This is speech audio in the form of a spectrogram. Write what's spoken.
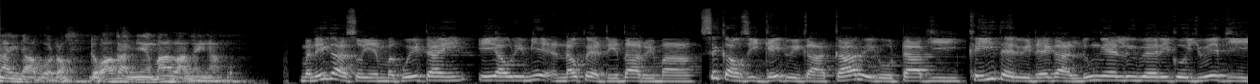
နိုင်တာပေါ့နော်လုပ်အားကမြန်မာလာနိုင်တာပေါ့မနေ့ကဆိုရင်မကွေးတိုင်းအေယာဝတီမြစ်အနောက်ဘက်ဒေသတွေမှာစစ်ကောင်စီဂိတ်တွေကကားတွေကိုတားပြီးခရီးသည်တွေတဲကလူငယ်လူရွယ်တွေကိုရွေးပြီး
